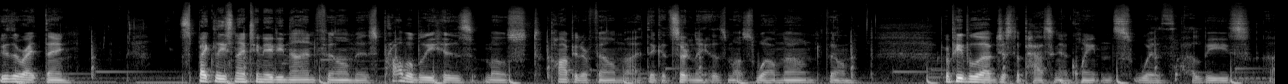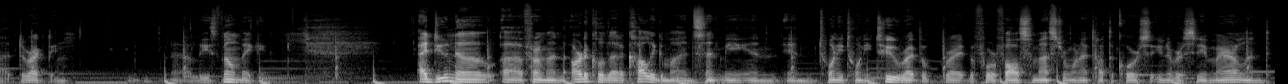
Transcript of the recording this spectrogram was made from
Do the Right Thing. Spike Lee's 1989 film is probably his most popular film. I think it's certainly his most well known film. For people who have just a passing acquaintance with uh, Lee's uh, directing, uh, Lee's filmmaking. I do know uh, from an article that a colleague of mine sent me in, in 2022, right, be- right before fall semester when I taught the course at University of Maryland,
